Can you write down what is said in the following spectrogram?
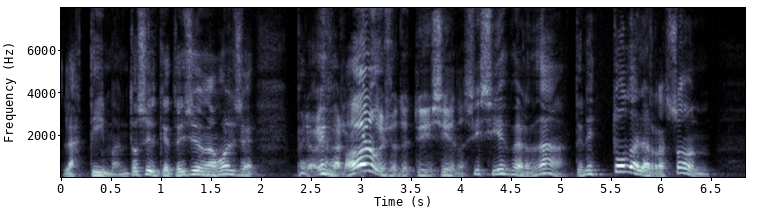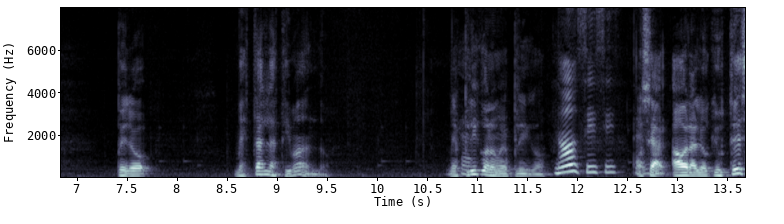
lastima. Entonces el que te dice con amor dice, pero es verdad lo que yo te estoy diciendo. Sí, sí, es verdad, tenés toda la razón, pero me estás lastimando. ¿Me explico o no me explico? No, sí, sí. O sea, ahora lo que usted,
